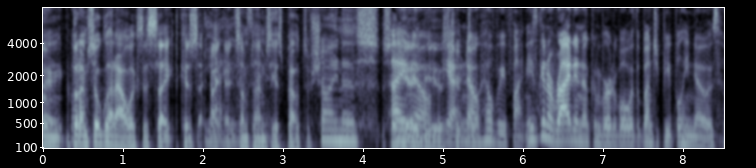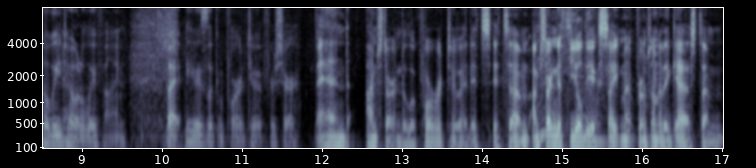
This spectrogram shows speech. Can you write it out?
Um, Very But I'm so glad Alex is psyched because Yeah, sometimes he has bouts of shyness. So I the know. idea is Yeah, to, no, to- he'll be fine. He's gonna ride in a convertible with a bunch of people he knows. He'll be totally fine. But he was looking forward to it for sure. and I'm starting to look forward to it. It's it's um I'm starting to feel the excitement from some of the guests. I'm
